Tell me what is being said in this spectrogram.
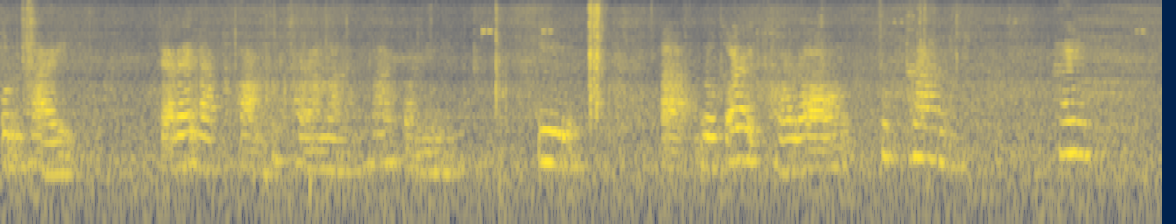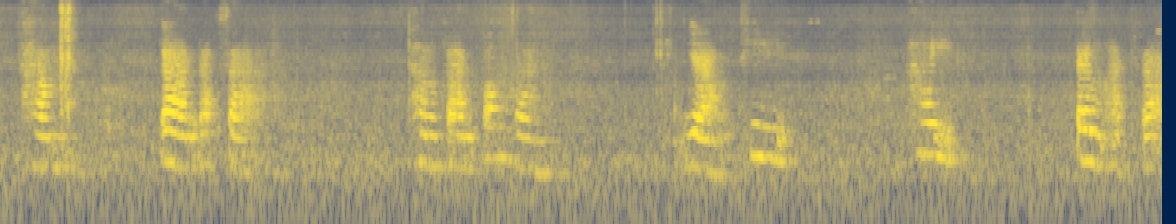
คนไทย จะได้รับความทุกข์ทรมานมากกว่านี้ คือหนูก็เลยขอร้องทุกท่าน ให้ทำการรักษาทำการป้องกัน อย่างที่ให้ เต็มอัตรา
